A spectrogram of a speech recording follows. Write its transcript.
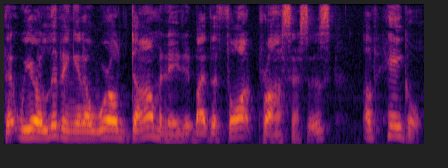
that we are living in a world dominated by the thought processes of Hegel.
